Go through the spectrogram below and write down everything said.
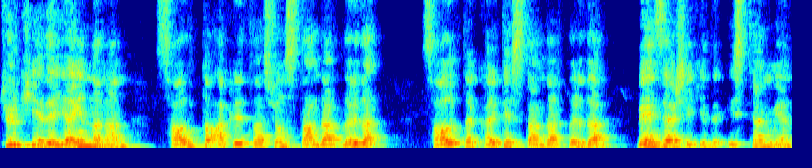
Türkiye'de yayınlanan sağlıkta akreditasyon standartları da, sağlıkta kalite standartları da benzer şekilde istenmeyen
